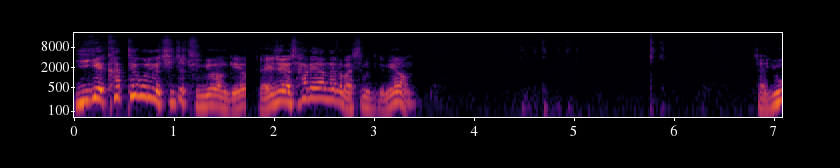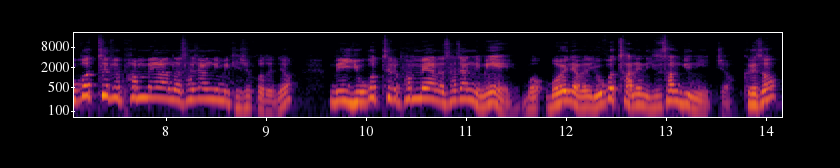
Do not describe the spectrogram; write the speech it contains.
이게 카테고리가 진짜 중요한 게요. 자, 예전에 사례 하나를 말씀을 드리면 자, 요거트를 판매하는 사장님이 계셨거든요. 근데 이 요거트를 판매하는 사장님이 뭐, 뭐였냐면 요거트 안에는 유산균이 있죠. 그래서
